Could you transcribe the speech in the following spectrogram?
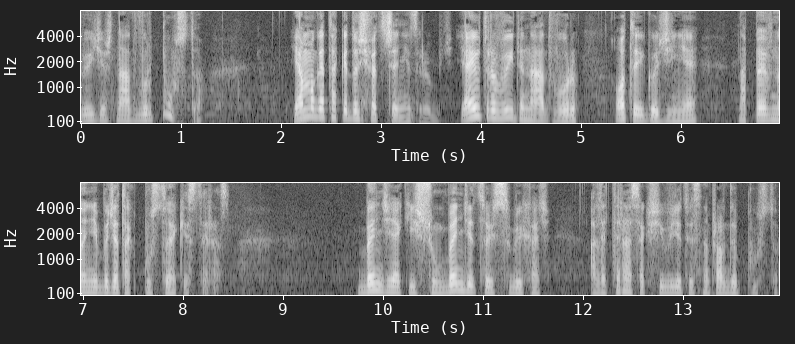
Wyjdziesz na dwór, pusto. Ja mogę takie doświadczenie zrobić. Ja jutro wyjdę na dwór o tej godzinie. Na pewno nie będzie tak pusto, jak jest teraz. Będzie jakiś szum, będzie coś słychać, ale teraz jak się wyjdzie, to jest naprawdę pusto.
